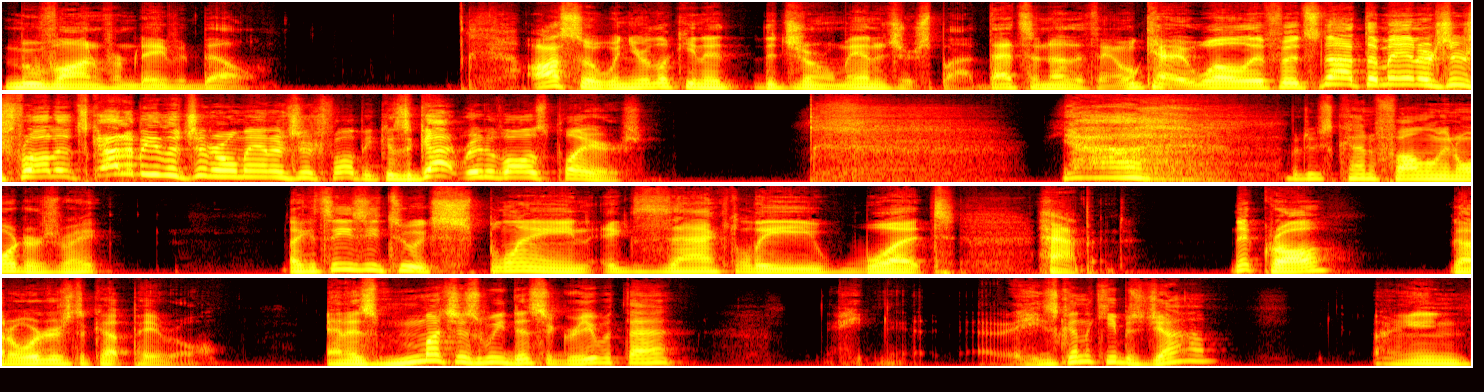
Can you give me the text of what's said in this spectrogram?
move on from David Bell. Also, when you're looking at the general manager spot, that's another thing. Okay, well, if it's not the manager's fault, it's got to be the general manager's fault because it got rid of all his players. Yeah, but he was kind of following orders, right? Like it's easy to explain exactly what happened. Nick Krall got orders to cut payroll. And as much as we disagree with that, he, he's going to keep his job. I mean,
